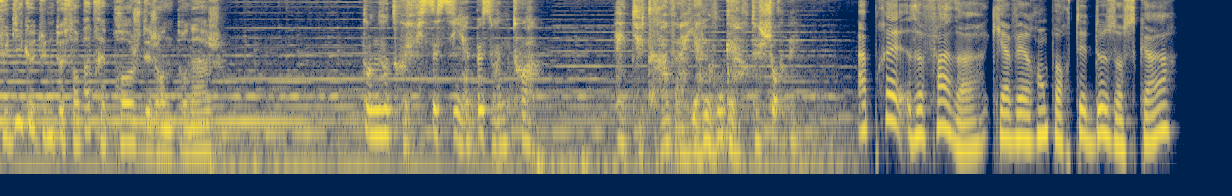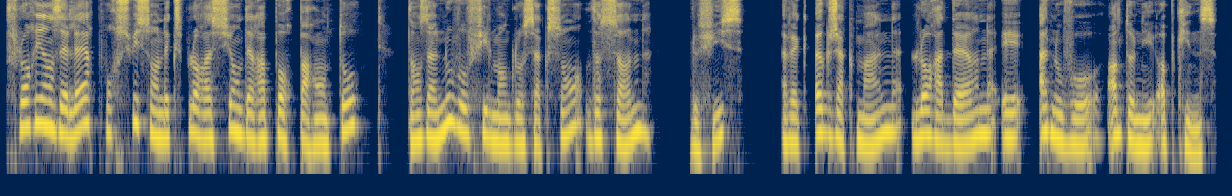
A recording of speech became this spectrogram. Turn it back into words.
Tu dis que tu ne te sens pas très proche des gens de ton âge. Ton autre fils aussi a besoin de toi. Et tu travailles à longueur de journée. Après The Father, qui avait remporté deux Oscars, Florian Zeller poursuit son exploration des rapports parentaux dans un nouveau film anglo-saxon, The Son, le fils, avec Hugh Jackman, Laura Dern et à nouveau Anthony Hopkins.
